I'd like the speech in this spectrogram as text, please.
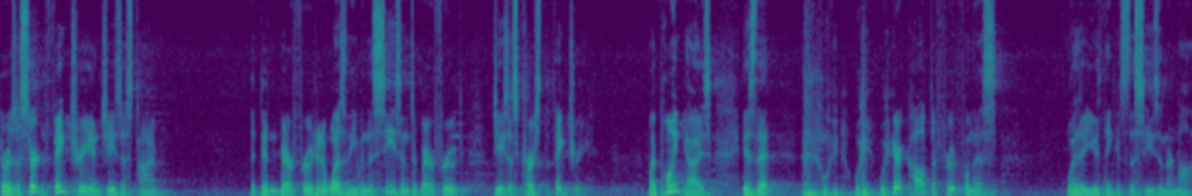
There was a certain fig tree in Jesus' time that didn't bear fruit, and it wasn't even the season to bear fruit. Jesus cursed the fig tree. My point, guys, is that we, we, are called to fruitfulness whether you think it's the season or not.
